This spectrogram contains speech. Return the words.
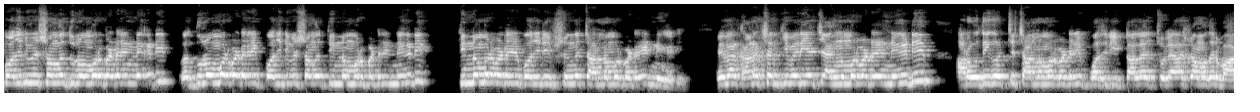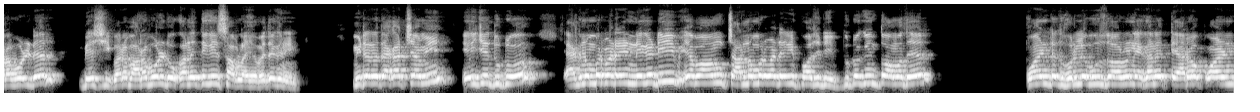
পজিটিভের সঙ্গে দু নম্বর ব্যাটারি নেগেটিভ বা দু নম্বর ব্যাটারি পজিটিভের সঙ্গে তিন নম্বর ব্যাটারি নেগেটিভ তিন নম্বর ব্যাটারি পজিটিভ সঙ্গে চার নম্বর ব্যাটারি নেগেটিভ এবার কানেকশন কি বেরিয়েছে এক নম্বর ব্যাটারি নেগেটিভ আর ওদিকে হচ্ছে চার নম্বর ব্যাটারি পজিটিভ তাহলে চলে আসবে আমাদের বারো ভোল্টের বেশি মানে বারো ভোল্ট ওখানে থেকেই সাপ্লাই হবে দেখে নিন মিটারে দেখাচ্ছি আমি এই যে দুটো এক নম্বর ব্যাটারি নেগেটিভ এবং চার নম্বর ব্যাটারি পজিটিভ দুটো কিন্তু আমাদের পয়েন্টে ধরলে বুঝতে পারবেন এখানে তেরো পয়েন্ট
